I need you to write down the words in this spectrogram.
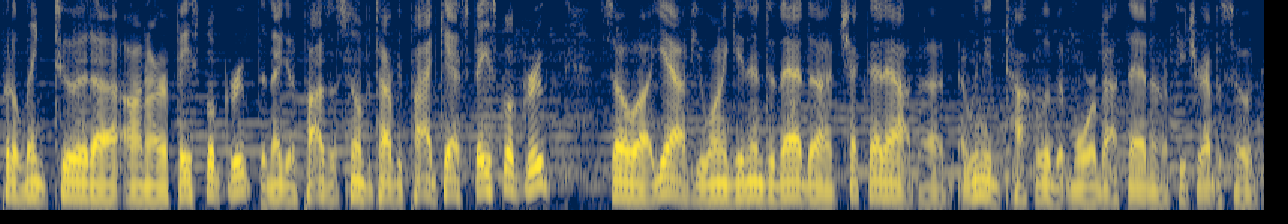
put a link to it uh, on our Facebook group, the Negative Positives Film Photography Podcast Facebook group. So uh, yeah, if you want to get into that, uh, check that out. we need to talk a little bit more about that on a future episode.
